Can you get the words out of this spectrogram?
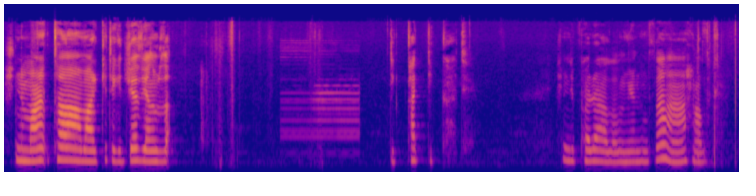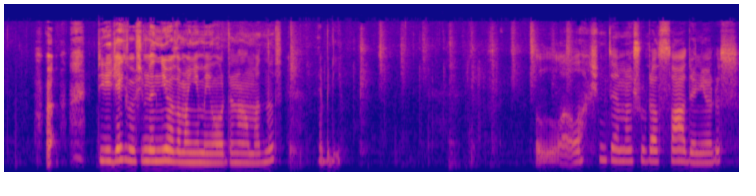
Şimdi mar ta markete gideceğiz yanımıza. Dikkat dikkat. Şimdi para alalım yanımıza. Ha, aldık. Diyeceksin şimdi niye o zaman yemeği oradan almadınız? Ne bileyim. Allah. Şimdi hemen şurada sağa dönüyoruz.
